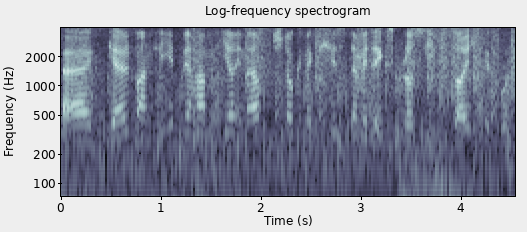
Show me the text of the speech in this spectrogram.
Äh, gelb an Lead. Wir haben hier im ersten Stock eine Kiste mit Explosivzeug gefunden.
